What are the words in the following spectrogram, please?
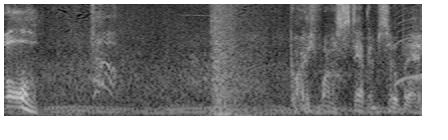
Oh. God, I just want to stab him so bad.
